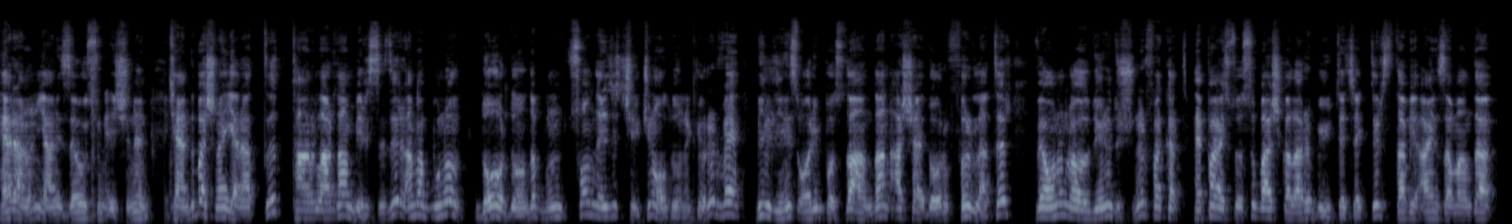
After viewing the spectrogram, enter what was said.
Hera'nın yani Zeus'un eşinin kendi başına yarattığı tanrılardan birisidir ama bunu doğurduğunda bunun son derece çirkin olduğunu görür ve bildiğiniz Olimpos dağından aşağı doğru fırlatır ve onun öldüğünü düşünür fakat Hephaistos'u başkaları büyütecektir. Tabi aynı zamanda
